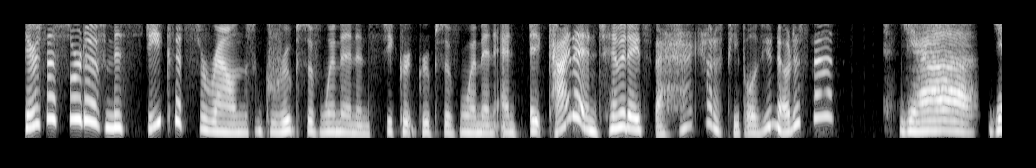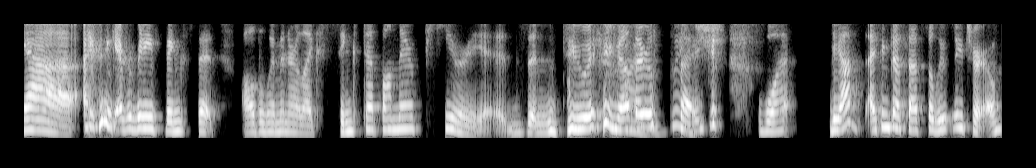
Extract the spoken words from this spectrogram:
there's a sort of mystique that surrounds groups of women and secret groups of women, and it kind of intimidates the heck out of people. Have you noticed that? Yeah, yeah. I think everybody thinks that all the women are like synced up on their periods and doing other like what? Yeah, I think that's absolutely true.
